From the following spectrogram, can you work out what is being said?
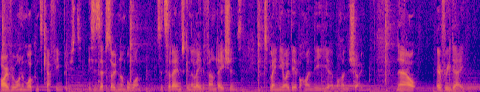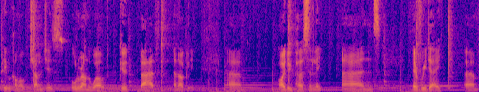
Hi everyone and welcome to Caffeine Boost. This is episode number one. So today I'm just going to lay the foundations, explain the idea behind the uh, behind the show. Now, every day people come up with challenges all around the world, good, bad, and ugly. Um, I do personally, and every day um,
